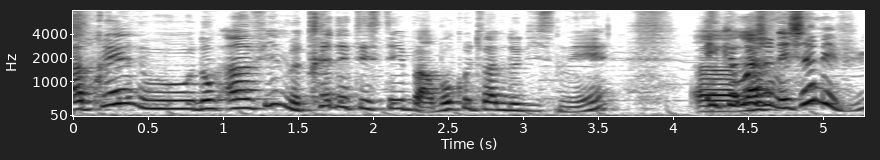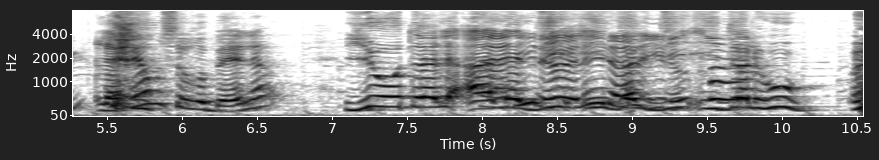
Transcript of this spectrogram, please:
Après, nous, donc un film très détesté par beaucoup de fans de Disney. Et Euh, que moi la, je n'ai jamais vu. La ferme se rebelle. Yodel aladi Lidl, idol idol who?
